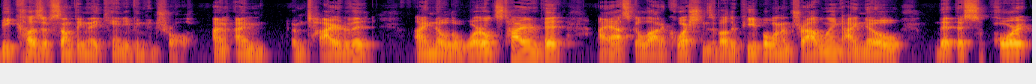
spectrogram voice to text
because of something they can't even control. I'm, I'm, I'm tired of it. I know the world's tired of it. I ask a lot of questions of other people when I'm traveling. I know that the support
